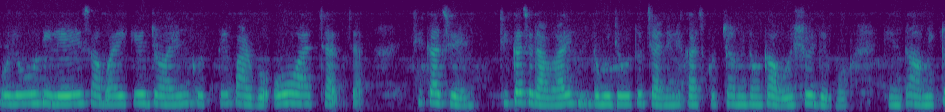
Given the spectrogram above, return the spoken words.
হলু দিলে সবাইকে জয়েন করতে পারব। ও আচ্ছা আচ্ছা। ঠিক আছে ঠিক আছে দাবাই তুমি যেহেতু চ্যানেলে কাজ করছ, আমি তোমাকে অবশ্যই দেবো। কিন্তু আমি একটু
